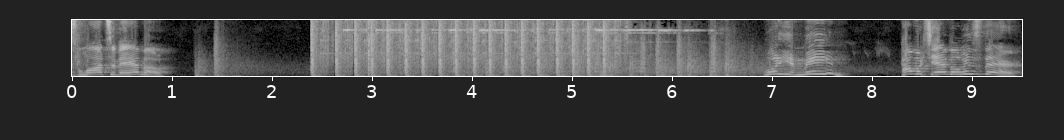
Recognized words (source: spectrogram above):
There's lots of ammo. What do you mean? How much ammo is there?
